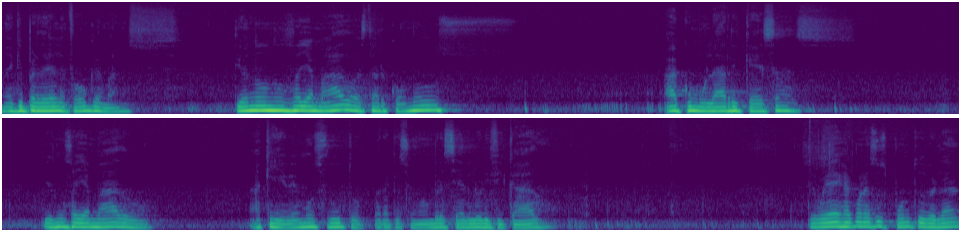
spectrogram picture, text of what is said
No hay que perder el enfoque, hermanos. Dios no nos ha llamado a estar cómodos, acumular riquezas. Dios nos ha llamado a que llevemos fruto para que su nombre sea glorificado. Te voy a dejar con esos puntos, ¿verdad?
